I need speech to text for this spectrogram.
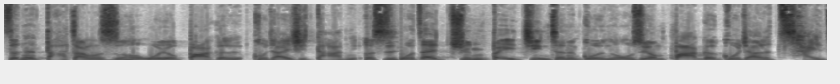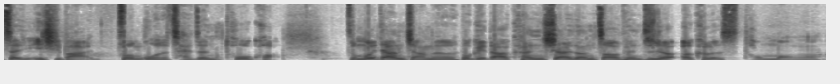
真的打仗的时候，我有八个国家一起打你，而是我在军备竞争的过程中，我是用八个国家的财政一起把中国的财政拖垮。怎么会这样讲呢？我给大家看下一张照片，这叫 AUKUS 同盟啊，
